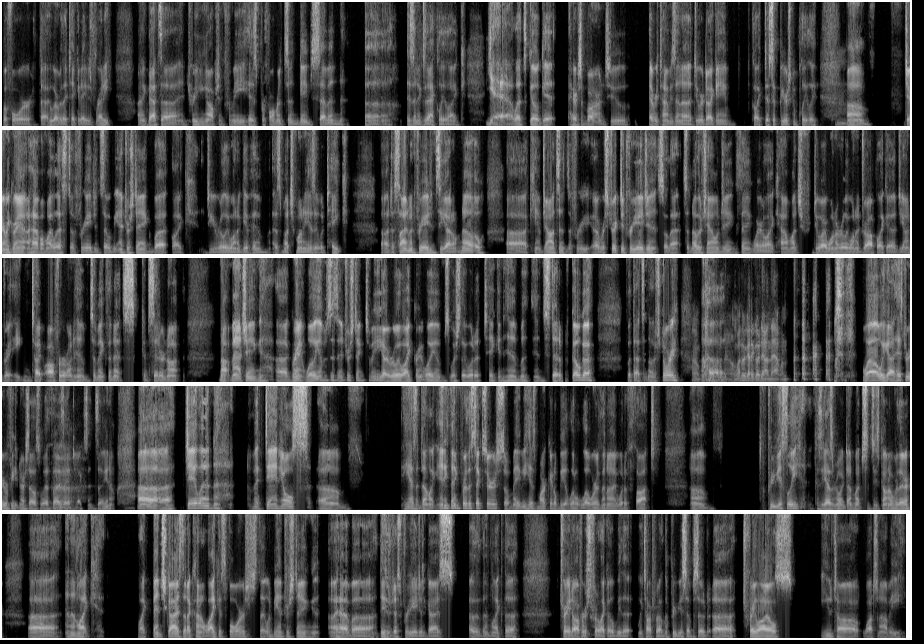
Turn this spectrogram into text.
before that whoever they take at eight is ready. I think that's a intriguing option for me. His performance in Game Seven uh, isn't exactly like, yeah, let's go get Harrison Barnes, who every time he's in a do or die game, like disappears completely. Mm. Um, Jerami Grant, I have on my list of free agents that would be interesting, but like, do you really want to give him as much money as it would take uh, to sign him in free agency? I don't know. Uh, Cam Johnson's a free, a restricted free agent, so that's another challenging thing. Where like, how much do I want to really want to drop like a DeAndre Ayton type offer on him to make the Nets consider not not matching? Uh, Grant Williams is interesting to me. I really like Grant Williams. Wish they would have taken him instead of Goga but that's another story. Oh, uh, Why do we got to go down that one? well, we got history repeating ourselves with Isaiah uh, Jackson, so you know. Uh, Jalen McDaniels, um, he hasn't done like anything for the Sixers, so maybe his market will be a little lower than I would have thought um, previously because he hasn't really done much since he's gone over there. Uh, and then like like bench guys that I kind of like as fours that would be interesting. I have uh these are just free agent guys other than like the trade offers for like Obi that we talked about in the previous episode. Uh, Trey Lyles, Yuta Watanabe,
